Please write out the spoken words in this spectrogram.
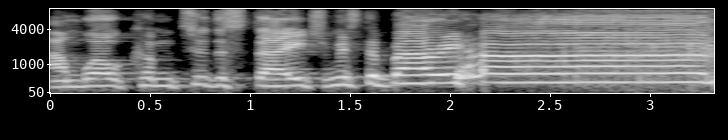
and welcome to the stage Mr. Barry Hearn.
